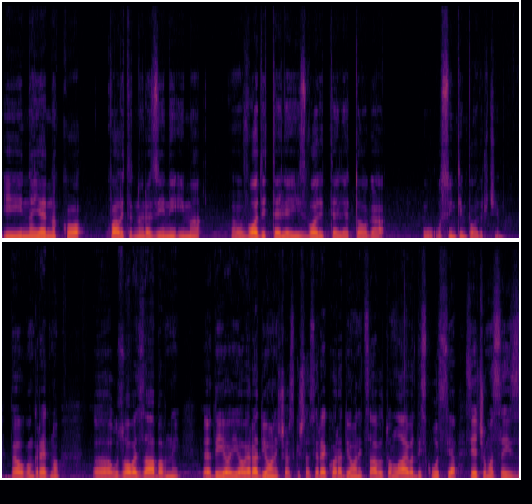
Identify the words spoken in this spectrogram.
i na jednako kvalitetnoj razini ima e, voditelje i izvoditelje toga u, u svim tim područjima. Pa evo konkretno uh, uz ovaj zabavni uh, dio i ovaj radioničarski što si rekao radionica Ableton Live diskusija sjećamo se iz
